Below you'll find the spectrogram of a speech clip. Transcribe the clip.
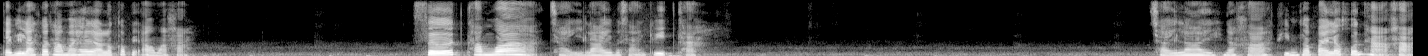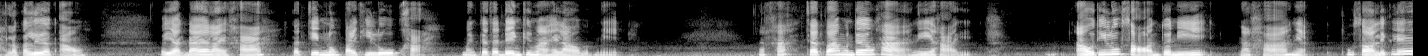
แต่พี่รัฐเขาทำไว้ให้แล้วเราก็ไปเอามาค่ะเซิร์ชคำว่าฉายไลภาษาอังกฤษค่ะฉายไลนะคะ พิมพ์เข้าไปแล้วค้นหาค่ะ แล้วก็เลือกเอาเราอยากได้อะไรคะก็จิ้มลงไปที่รูปค่ะ มันก็จะเด้งขึ้นมาให้เราแบบนี้ นะคะ จัดว่างเหมือนเดิมค่ะ นี่ค่ะ เอาที่ลูกศรตัวนี้นะคะ เนี่ย ลูกศรเล็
